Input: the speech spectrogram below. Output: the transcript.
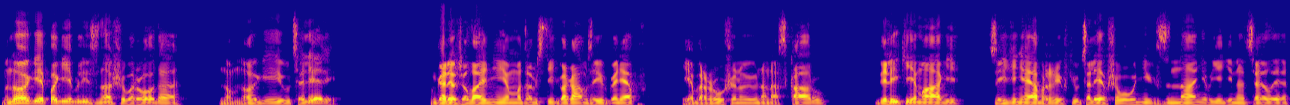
Многие погибли из нашего рода, но многие и уцелели. Горя желанием отомстить богам за их гнев и обрушенную на нас кару, великие маги, соединяя обрывки уцелевшего у них знания в единое целое,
